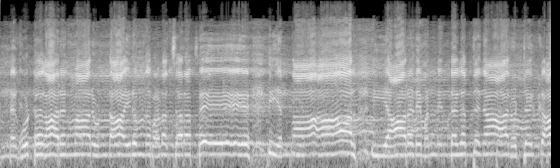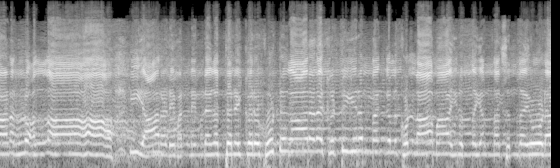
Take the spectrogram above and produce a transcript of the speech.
എന്റെ കൂട്ടുകാരന്മാരുണ്ടായിരുന്നു പടച്ചറപ്പേ എന്നാൽ ഈ ആറടി മണ്ണിന്റെ അകത്ത് ഞാൻ ഒറ്റക്കാണല്ലോ അല്ലാ ഈ ആറടി മണ്ണിന്റെ അകത്ത് എനിക്കൊരു കൂട്ടുകാരനെ കിട്ടിയിരുന്നെങ്കിൽ കൊള്ളാമായിരുന്നു എന്ന ചിന്തയോട്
